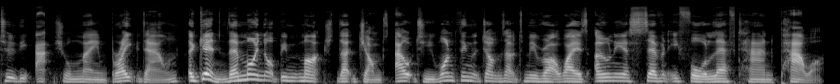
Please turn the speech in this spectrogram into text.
to the actual main breakdown, again, there might not be much that jumps out to you. One thing that jumps out to me right away is only a 74 left hand power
